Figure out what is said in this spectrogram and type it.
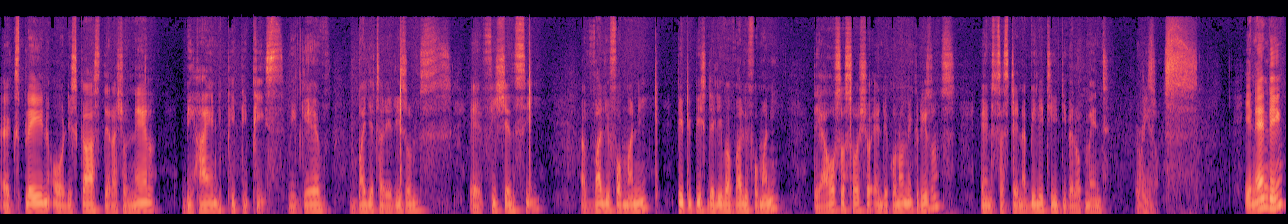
explain or discuss the rationale behind PPPs. We gave budgetary reasons, efficiency, value for money. PPPs deliver value for money. There are also social and economic reasons and sustainability development reasons. In ending,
